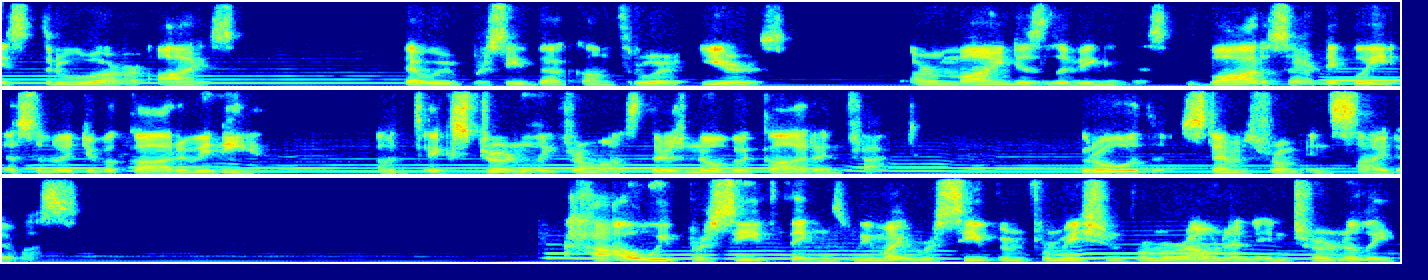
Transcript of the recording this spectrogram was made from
ਇਟਸ ਥਰੂ ਆਵਰ ਆਈਜ਼ that we perceive that come through our ears our mind is living in this ਬਾਹਰ ਸਾਡੇ ਕੋਈ ਅਸਲ ਵਿੱਚ ਵਿਕਾਰ ਵੀ ਨਹੀਂ ਹੈ externally from us there's no vikar in fact growth stems from inside of us how we perceive things, we might receive information from around, and internally,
